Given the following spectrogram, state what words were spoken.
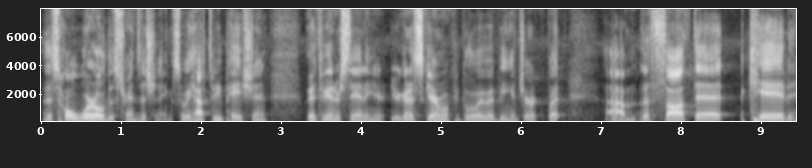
This whole world is transitioning, so we have to be patient. We have to be understanding. You're you're gonna scare more people away by being a jerk, but um, the thought that a kid,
